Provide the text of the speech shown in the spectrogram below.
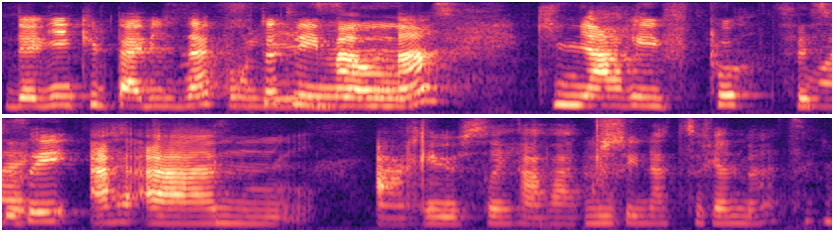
devient culpabilisant pour, Pour toutes les les, mamans qui n'y arrivent pas, tu sais, à, à, à réussir à accoucher naturellement, tu sais.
